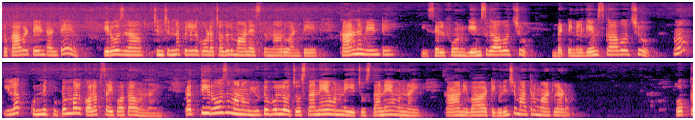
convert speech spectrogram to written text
సో కాబట్టి ఏంటంటే ఈ రోజున చిన్న చిన్న పిల్లలు కూడా చదువులు మానేస్తున్నారు అంటే కారణం ఏంటి? ఈ సెల్ ఫోన్ గేమ్స్ కావచ్చు బెట్టింగ్ల గేమ్స్ కావచ్చు ఇలా కొన్ని కుటుంబాలు కొలప్స్ అయిపోతూ ఉన్నాయి. ప్రతిరోజు మనం యూట్యూబుల్లో చూస్తానే ఉన్నాయి చూస్తానే ఉన్నాయి. కానీ వాటి గురించి మాత్రం మాట్లాడం. ఒక్క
